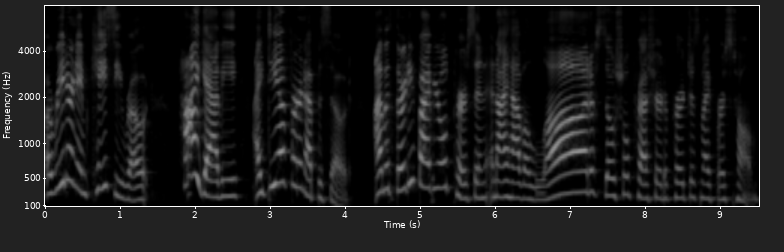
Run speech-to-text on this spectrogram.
A reader named Casey wrote Hi, Gabby. Idea for an episode. I'm a 35 year old person and I have a lot of social pressure to purchase my first home.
